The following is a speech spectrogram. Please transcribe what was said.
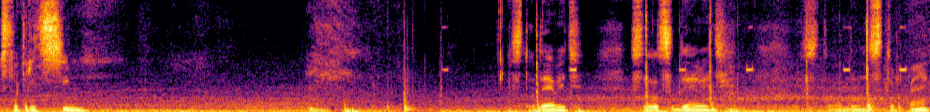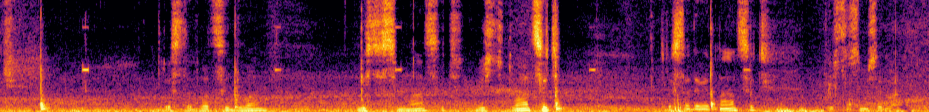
137, 109, 129, 101, 105, 322, 217, 220, 319, 272.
